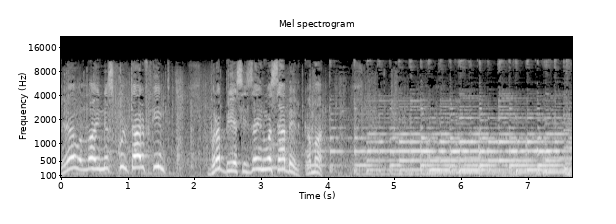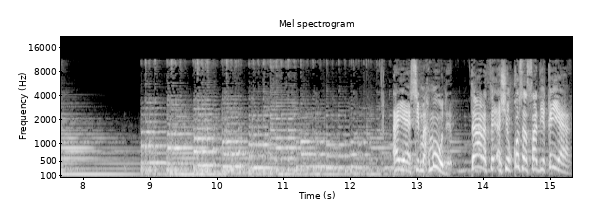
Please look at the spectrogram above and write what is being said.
لا والله الناس الكل تعرف قيمتك. بربي يا سي زين وسع بالك أمان. أي يا سي محمود تعرف إيش ينقصها الصادقية؟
